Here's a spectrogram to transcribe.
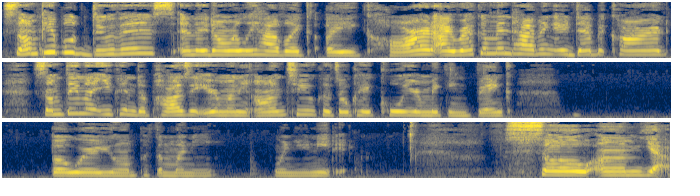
some people do this and they don't really have like a card. I recommend having a debit card, something that you can deposit your money onto cuz okay, cool, you're making bank. But where are you to put the money when you need it? So, um yeah.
